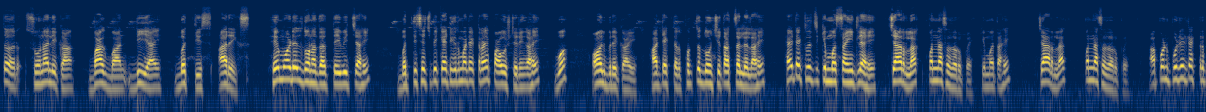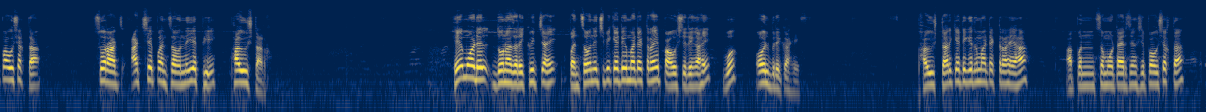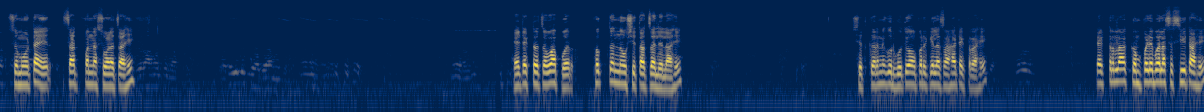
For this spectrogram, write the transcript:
तर सोनालिका बागबान डी आय बत्तीस आर एक्स हे मॉडेल दोन हजार तेवीसचे आहे. बत्तीस एच पी कॅटेगरीमा ट्रॅक्टर आहे पावर स्टेरिंग आहे व ऑइल ब्रेक आहे. हा ट्रॅक्टर फक्त दोनशे तास चाललेला आहे. ह्या ट्रॅक्टरची किंमत सांगितली आहे चार लाख पन्नास हजार रुपये. किंमत आहे चार लाख पन्नास हजार रुपये. आपण पुढील ट्रॅक्टर पाहू शकता. स्वराज आठशे पंचावन्न एफ ई फाईव्ह स्टार हे मॉडेल दोन हजार एकवीसचे आहे. पंचावन्न एच पी कॅटेगरीमा ट्रॅक्टर आहे. पॉवर शिरिंग आहे व ऑइल ब्रेक आहे. फाईव्ह स्टार कॅटेगरीमा ट्रॅक्टर आहे हा. आपण समोर टायर नक्षी पाहू शकता. समोर टायर सात पन्नास सोळाचा आहे. ह्या ट्रॅक्टरचा वापर फक्त नऊशे तास चाललेला आहे. शेतकऱ्याने घरगुती वापर केल्याचा हा ट्रॅक्टर आहे. ट्रॅक्टरला कम्फर्टेबल असं सीट आहे.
